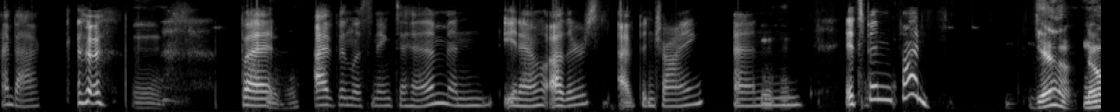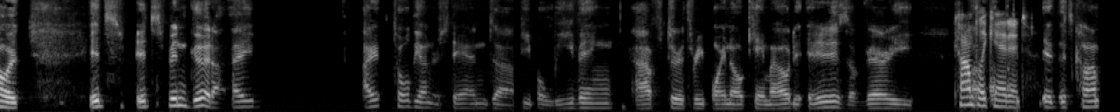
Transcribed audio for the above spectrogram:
I'm back. Mm. But Mhm. I've been listening to him and, you know, others I've been trying and Mhm. it's been fun. Yeah, no, it it's it's been good. I I totally understand uh, people leaving after 3.0 came out. It is a very Complicated. it, it's com-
